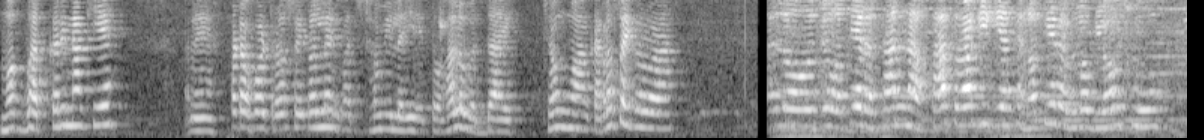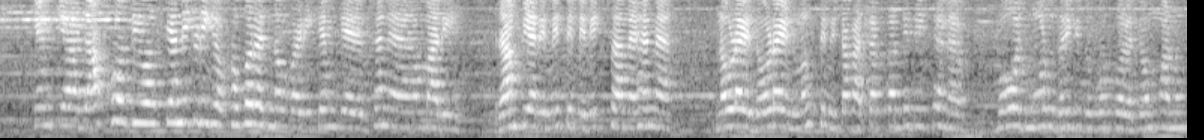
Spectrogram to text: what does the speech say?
મગ ભાત કરી નાખીએ. અને ફટાફટ રસોઈ કરી લઈને પછી જમી લઈએ તો હાલો બધાય જમવા કા રસોઈ કરવા? હાલો જો અત્યારે સાંજના સાત વાગી ગયા છે ને અત્યારે વ્લોગ લઉં છું. કેમ કે આજ આખો દિવસ ક્યાં નીકળી ગયો ખબર જ ન પડી. કેમ કે છે ને અમારી રામપિયારી મિતિની રિક્ષાને હે ને નવડાવી ધોડાવીને મસ્તીની ચકાચક કરી દીધી છે ને બહુ જ મોડું થઈ ગયું બપોરે જમવાનું.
